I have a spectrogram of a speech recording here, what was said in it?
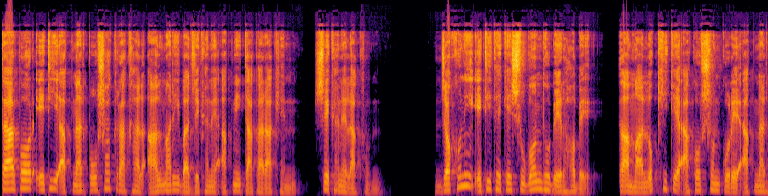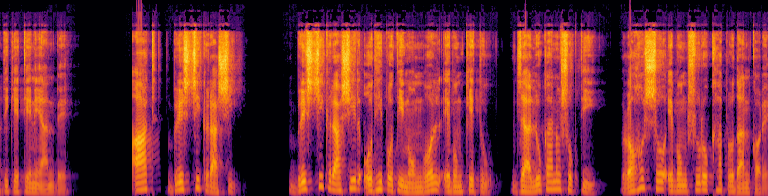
তারপর এটি আপনার পোশাক রাখার আলমারি বা যেখানে আপনি টাকা রাখেন, সেখানে রাখুন। যখনই এটি থেকে সুগন্ধ বের হবে, তা মা লক্ষ্মীকে আকর্ষণ করে আপনার দিকে টেনে আনবে। আট, বৃশ্চিক রাশি। বৃশ্চিক রাশির অধিপতি মঙ্গল এবং কেতু, যা লুকানো শক্তি, রহস্য এবং সুরক্ষা প্রদান করে।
